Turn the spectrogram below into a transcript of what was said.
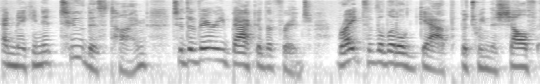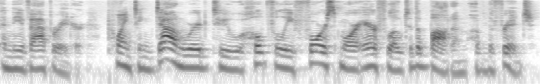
and making it two this time, to the very back of the fridge, right to the little gap between the shelf and the evaporator, pointing downward to hopefully force more airflow to the bottom of the fridge.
